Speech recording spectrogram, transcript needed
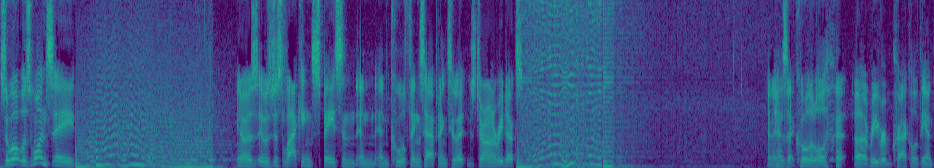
So what was once a you know, it was, it was just lacking space and, and, and cool things happening to it. Just turn on a Redux. And it has that cool little uh, reverb crackle at the end.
